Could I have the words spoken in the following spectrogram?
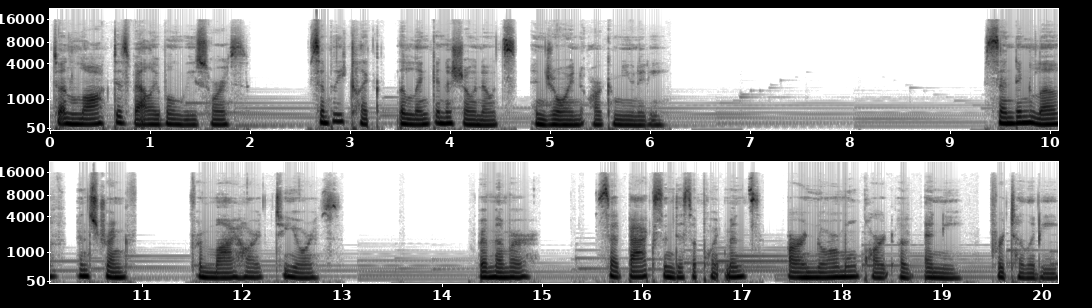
To unlock this valuable resource, simply click the link in the show notes and join our community. Sending love and strength from my heart to yours. Remember, setbacks and disappointments are a normal part of any fertility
